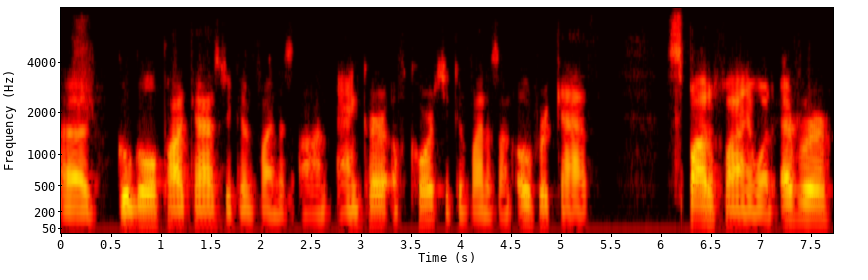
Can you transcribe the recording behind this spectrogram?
uh, Google Podcasts. You can find us on Anchor, of course. You can find us on Overcast, Spotify, and whatever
